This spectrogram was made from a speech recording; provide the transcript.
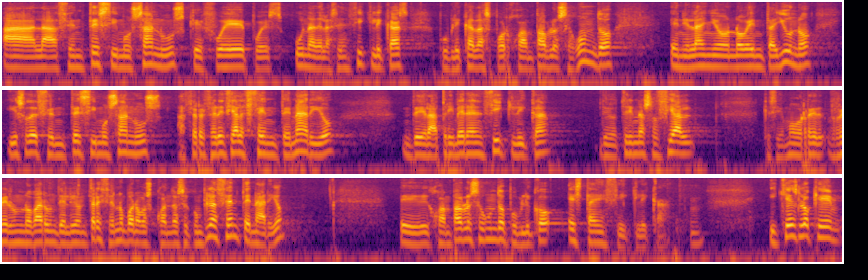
a la Centésimos Anus, que fue pues, una de las encíclicas publicadas por Juan Pablo II, en el año 91, y eso de centésimos anus hace referencia al centenario de la primera encíclica de doctrina social, que se llamó Rerum Novarum de León XIII. ¿no? Bueno, pues cuando se cumplió el centenario, eh, Juan Pablo II publicó esta encíclica. ¿Y qué es lo que,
